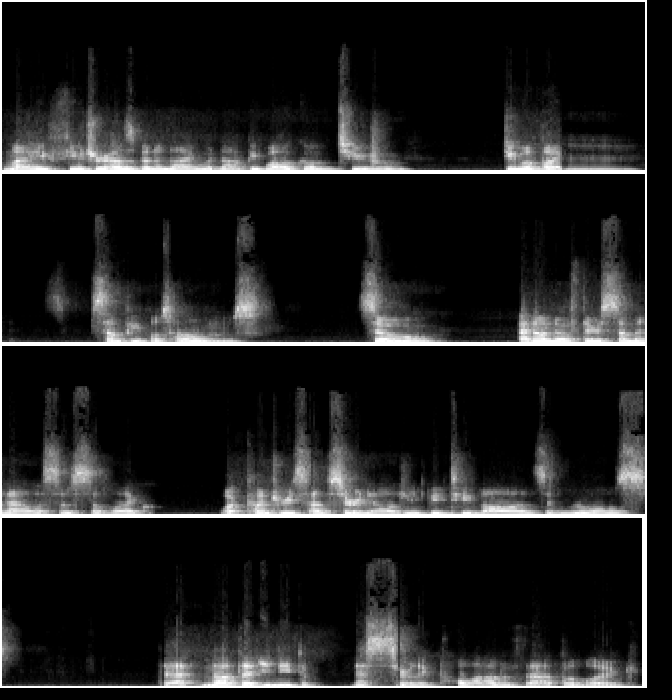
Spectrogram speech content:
my future husband and I would not be welcome to do a bike mm-hmm. some people's homes. So I don't know if there's some analysis of like what countries have certain LGBT laws and rules that not that you need to necessarily pull out of that, but like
